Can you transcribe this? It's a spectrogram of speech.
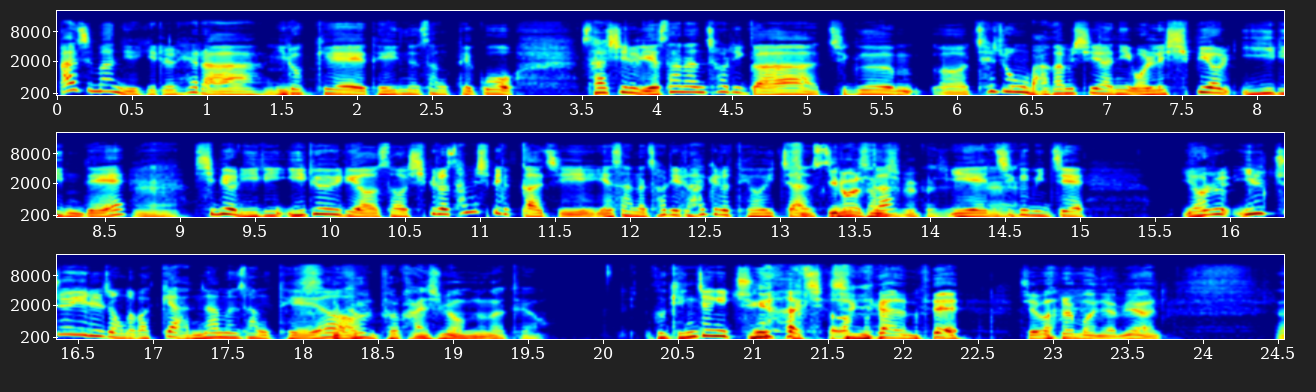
까지만 얘기를 해라 음. 이렇게 돼 있는 상태고 사실 예산안 처리가 지금 어 최종 마감 시한이 원래 12월 2일인데 네. 12월 1일 일요일이어서 11월 30일까지 예산안 처리를 하기로 되어 있지 않습니까? 1월 30일까지. 예, 네. 지금 이제 열 일주일 정도밖에 안 남은 상태예요. 그건 별 관심이 없는 것 같아요. 그 굉장히 중요하죠. 중요한데 제 말은 뭐냐면 어,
